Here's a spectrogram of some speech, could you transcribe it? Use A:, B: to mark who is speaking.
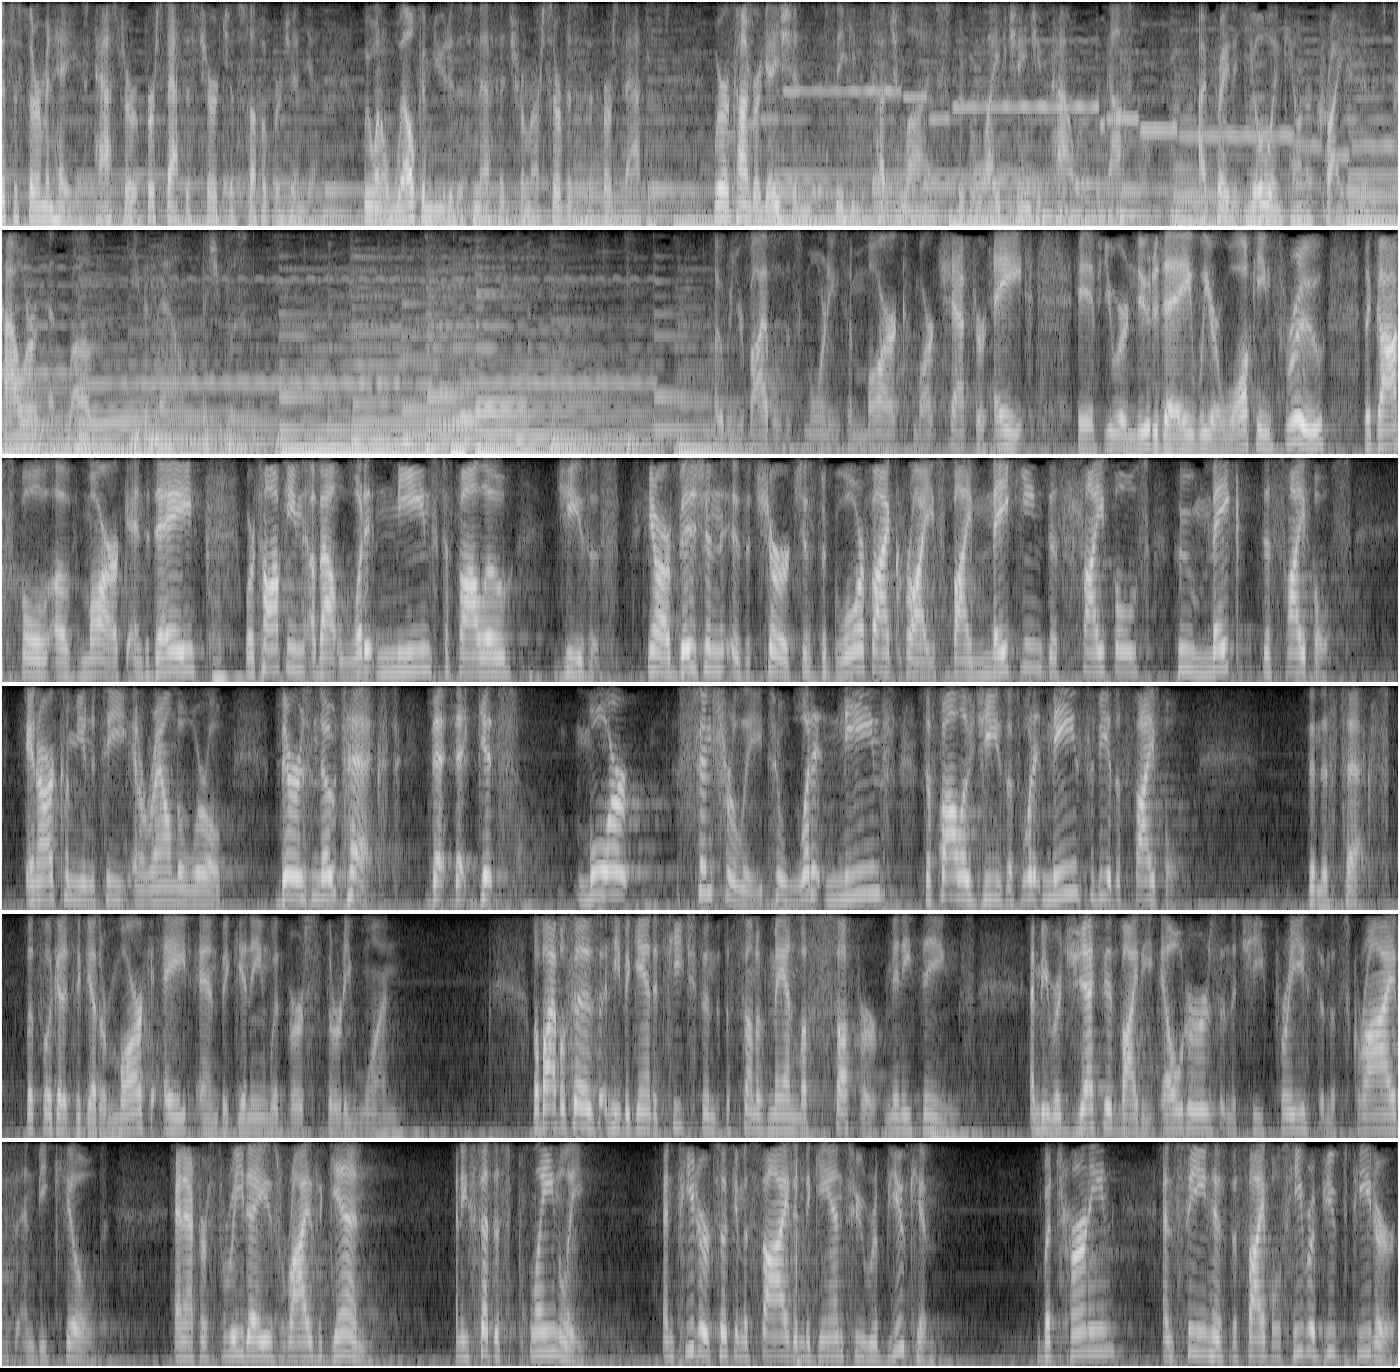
A: This is Thurman Hayes, pastor of First Baptist Church of Suffolk, Virginia. We want to welcome you to this message from our services at First Baptist. We're a congregation that is seeking to touch lives through the life changing power of the gospel. I pray that you'll encounter Christ in his power and love even now as you listen.
B: Open your Bibles this morning to Mark, Mark chapter 8. If you are new today, we are walking through the Gospel of Mark, and today we're talking about what it means to follow Jesus. You know, our vision as a church is to glorify Christ by making disciples who make disciples in our community and around the world. There is no text that, that gets more centrally to what it means to follow Jesus, what it means to be a disciple, than this text. Let's look at it together. Mark 8 and beginning with verse 31. The Bible says, And he began to teach them that the Son of Man must suffer many things and be rejected by the elders and the chief priests and the scribes and be killed. And after three days rise again. And he said this plainly. And Peter took him aside and began to rebuke him. But turning and seeing his disciples, he rebuked Peter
